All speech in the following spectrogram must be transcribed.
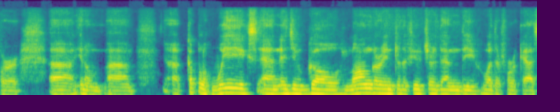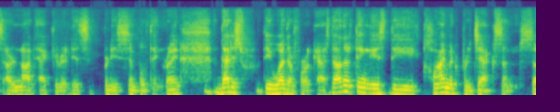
for, uh, you know, uh, a couple of weeks. And as you go longer into the future, then the weather forecasts are not accurate. It's a pretty simple thing, right? That is the weather forecast. The other thing is the climate projection. So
